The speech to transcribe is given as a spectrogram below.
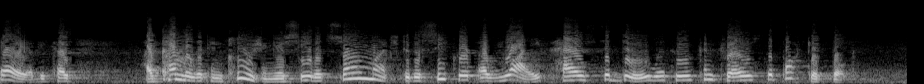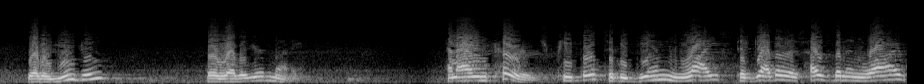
area because I've come to the conclusion, you see, that so much to the secret of life has to do with who controls the pocketbook, whether you do or whether your money. And I encourage people to begin life together as husband and wives,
